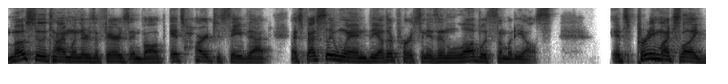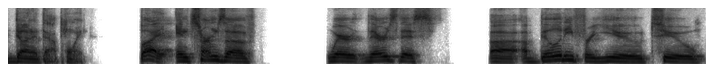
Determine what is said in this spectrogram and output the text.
Most of the time when there's affairs involved, it's hard to save that, especially when the other person is in love with somebody else. It's pretty much like done at that point. But in terms of where there's this uh, ability for you to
